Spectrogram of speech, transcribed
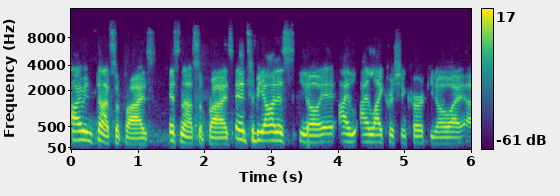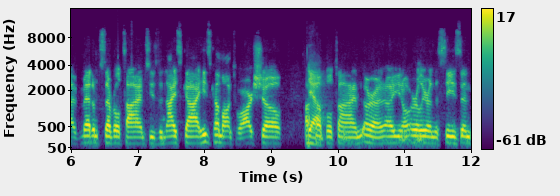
I mean, not surprised it's not a surprise. And to be honest, you know, I, I like Christian Kirk. You know, I, have met him several times. He's a nice guy. He's come on to our show a yeah. couple times, or uh, you know, earlier in the season.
